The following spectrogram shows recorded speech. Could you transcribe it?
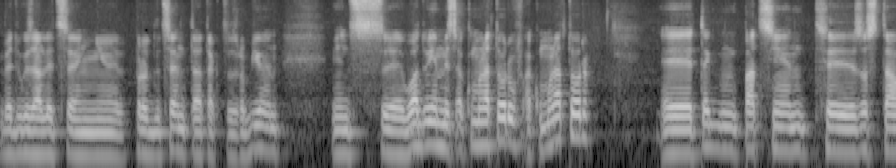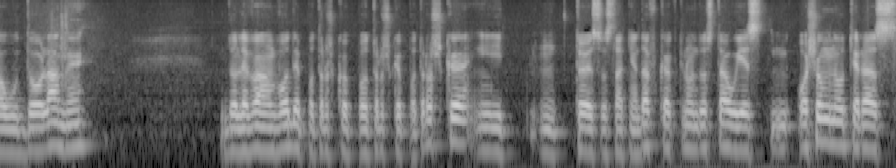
Według zaleceń producenta tak to zrobiłem. Więc y, ładujemy z akumulatorów akumulator. Y, Ten pacjent y, został dolany. Dolewałem wodę po troszkę, po troszkę, po troszkę i mm, to jest ostatnia dawka, którą dostał. Jest, osiągnął teraz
